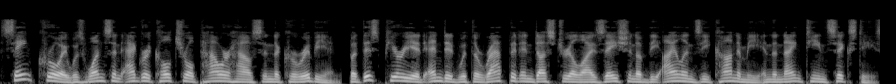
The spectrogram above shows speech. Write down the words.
St. Croix was once an agricultural powerhouse in the Caribbean, but this period ended with the rapid industrialization of the island's economy in the 1960s.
